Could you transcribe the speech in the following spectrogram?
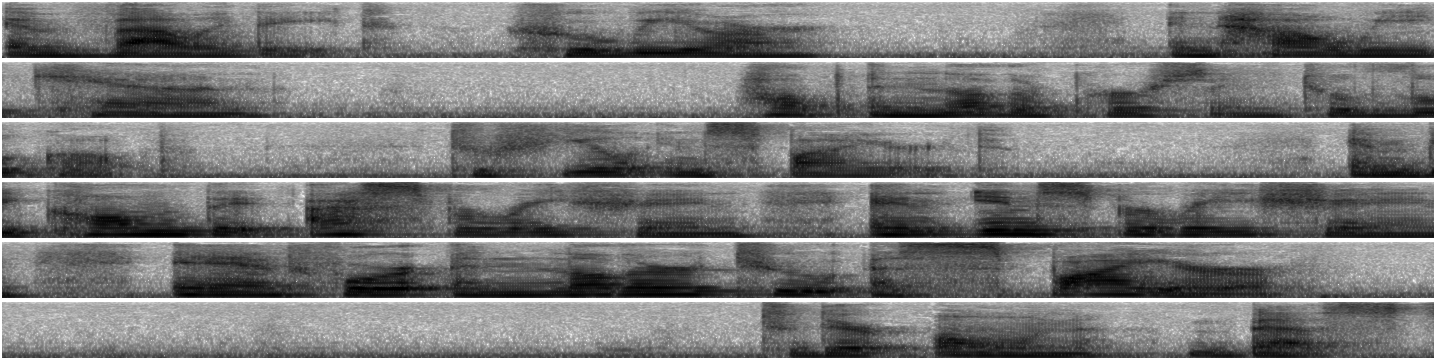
and validate who we are and how we can help another person to look up, to feel inspired, and become the aspiration and inspiration, and for another to aspire to their own best.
